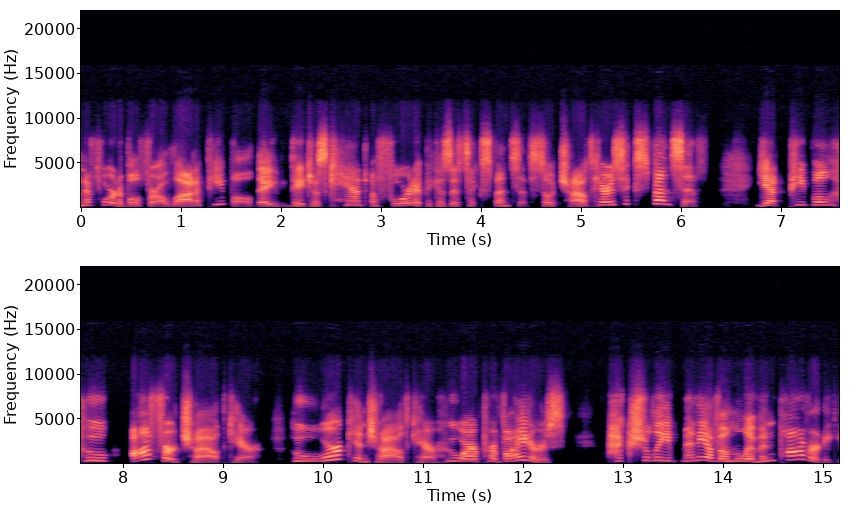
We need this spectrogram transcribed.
unaffordable for a lot of people. They they just can't afford it because it's expensive. So childcare is expensive. Yet people who offer childcare, who work in childcare, who are providers, actually many of them live in poverty.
